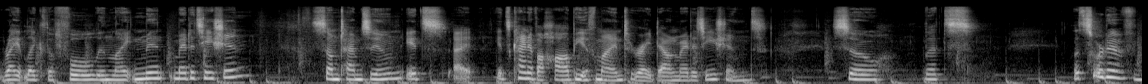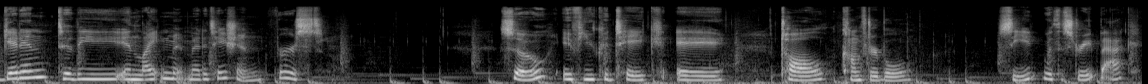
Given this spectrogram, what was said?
write like the full enlightenment meditation sometime soon. It's I, it's kind of a hobby of mine to write down meditations. So let's let's sort of get into the enlightenment meditation first. So, if you could take a tall, comfortable seat with a straight back,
